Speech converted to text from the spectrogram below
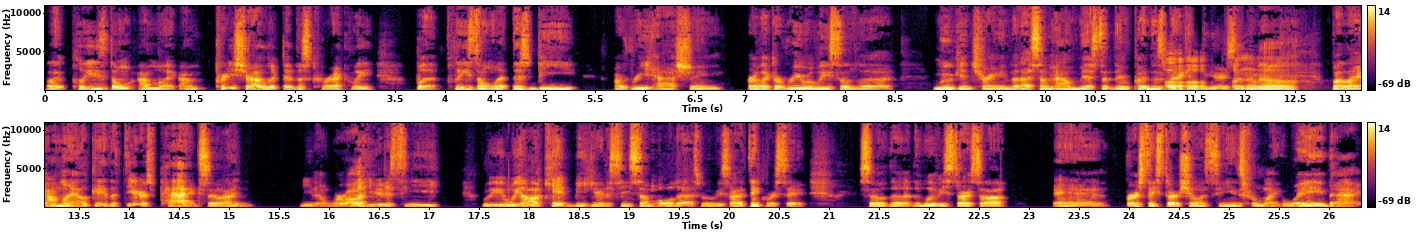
like, please don't. I'm like, I'm pretty sure I looked at this correctly, but please don't let this be a rehashing or like a re-release of the Mugen Train that I somehow missed that they were putting this back oh, in theaters. And no. But like I'm like, okay, the theater's packed, so I, you know, we're all here to see. We we all can't be here to see some old ass movie, so I think we're safe. So the the movie starts off, and first they start showing scenes from like way back,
